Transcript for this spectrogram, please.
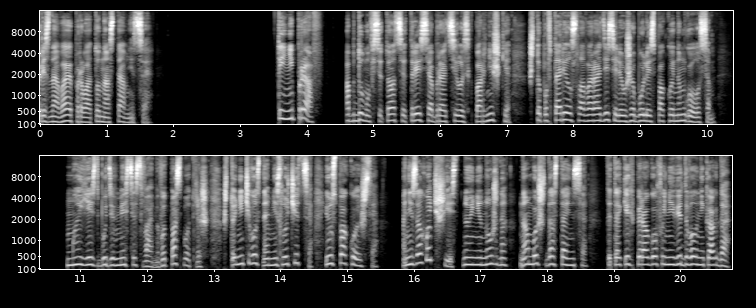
признавая правоту наставницы. «Ты не прав», Обдумав ситуацию, Трейси обратилась к парнишке, что повторил слова родителей уже более спокойным голосом. «Мы есть будем вместе с вами. Вот посмотришь, что ничего с нами не случится, и успокоишься. А не захочешь есть? Ну и не нужно. Нам больше достанется. Ты таких пирогов и не видывал никогда.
